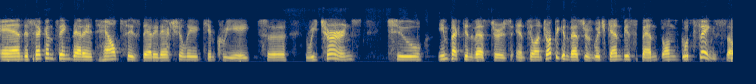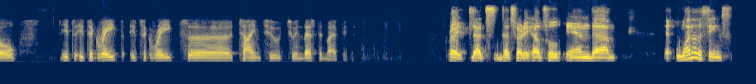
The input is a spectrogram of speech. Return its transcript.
And the second thing that it helps is that it actually can create uh, returns to impact investors and philanthropic investors, which can be spent on good things. So it's it's a great it's a great uh, time to to invest in my opinion. Great, that's that's very helpful. And um, one of the things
